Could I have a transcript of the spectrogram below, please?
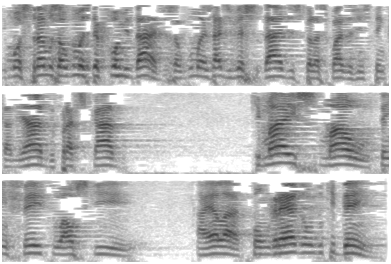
E mostramos algumas deformidades, algumas adversidades pelas quais a gente tem caminhado e praticado, que mais mal tem feito aos que a ela congregam do que bem.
